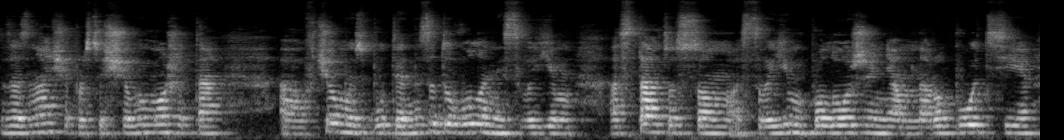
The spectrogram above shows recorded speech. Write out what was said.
Зазначу просто, що ви можете в чомусь бути незадоволені своїм статусом, своїм положенням на роботі,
